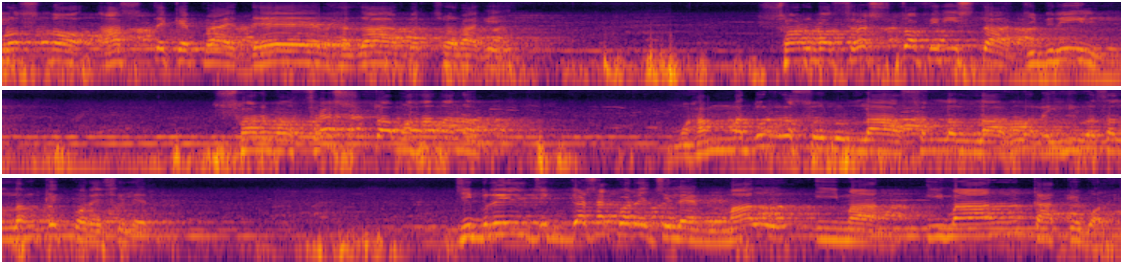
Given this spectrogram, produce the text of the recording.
প্রশ্ন আজ থেকে প্রায় দেড় হাজার বছর আগে সর্বশ্রেষ্ঠ ফিরিস্তা জিবরিল, সর্বশ্রেষ্ঠ মহামানব মুহাম্মাদুর রসুল্লাহ সাল্লাহ আলহি ওয়াসাল্লামকে করেছিলেন। জিবরিল জিজ্ঞাসা করেছিলেন, মাল ইমান ইমান কাকে বলে?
